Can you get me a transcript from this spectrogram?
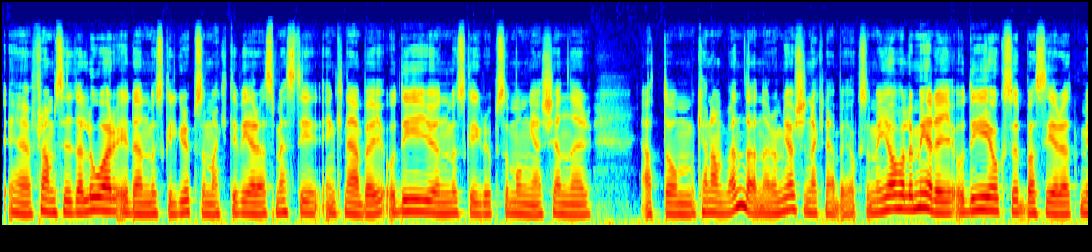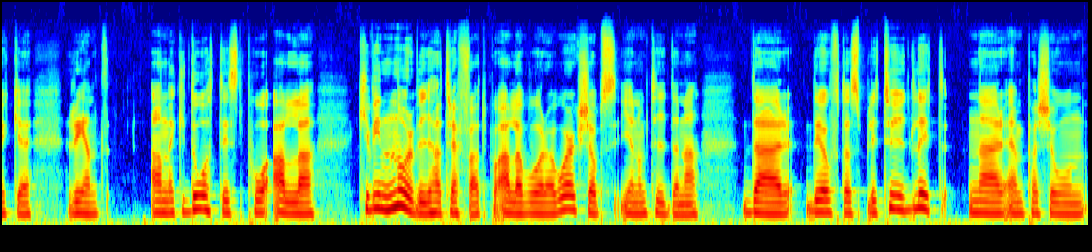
eh, framsida lår är den muskelgrupp som aktiveras mest i en knäböj. Och det är ju en muskelgrupp som många känner att de kan använda när de gör sina knäböj också. Men jag håller med dig och det är också baserat mycket rent anekdotiskt på alla kvinnor vi har träffat på alla våra workshops genom tiderna, där det oftast blir tydligt när en person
